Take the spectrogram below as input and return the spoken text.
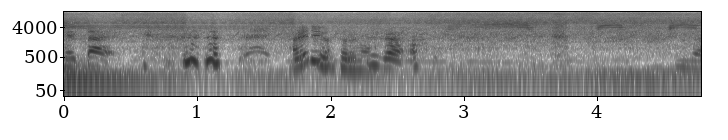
冷たい。入 るよそれも熱が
